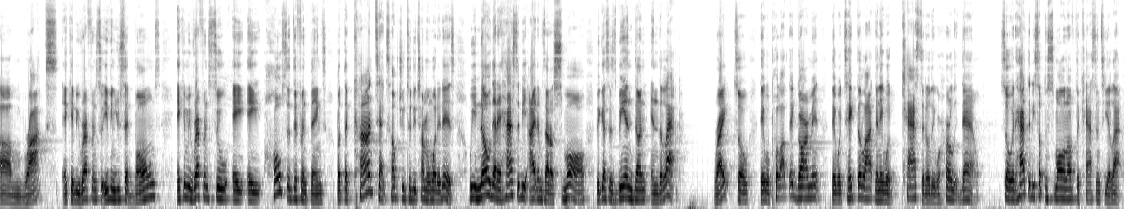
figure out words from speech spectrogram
um, rocks. It can be referenced to even you said bones. It can be referenced to a, a host of different things, but the context helps you to determine what it is. We know that it has to be items that are small because it's being done in the lap, right? So they would pull out their garment, they would take the lot, then they would cast it or they would hurl it down. So it had to be something small enough to cast into your lap.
